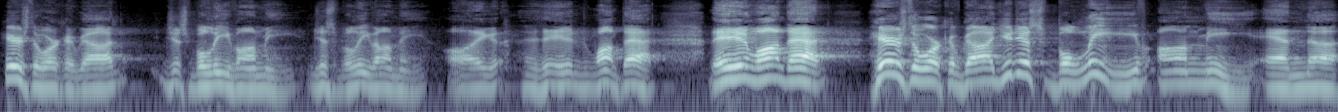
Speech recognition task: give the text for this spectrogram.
Here's the work of God. Just believe on me. Just believe on me. Oh, they, they didn't want that. They didn't want that here's the work of God. You just believe on me. And uh,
